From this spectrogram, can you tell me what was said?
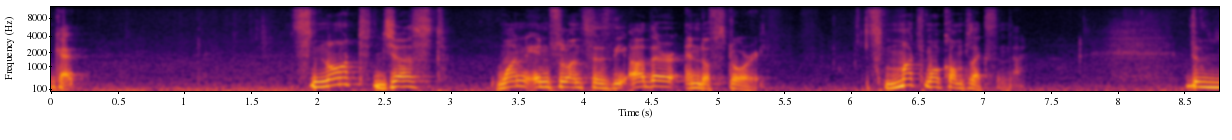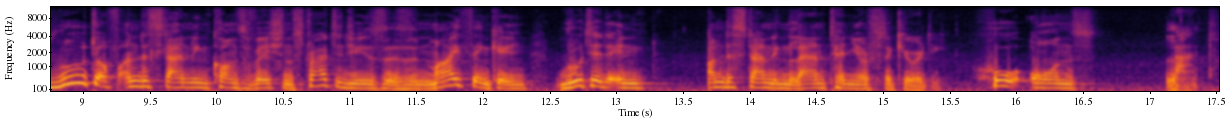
Okay? It's not just one influences the other, end of story. It's much more complex than that. The root of understanding conservation strategies is, in my thinking, rooted in understanding land tenure security. Who owns land.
